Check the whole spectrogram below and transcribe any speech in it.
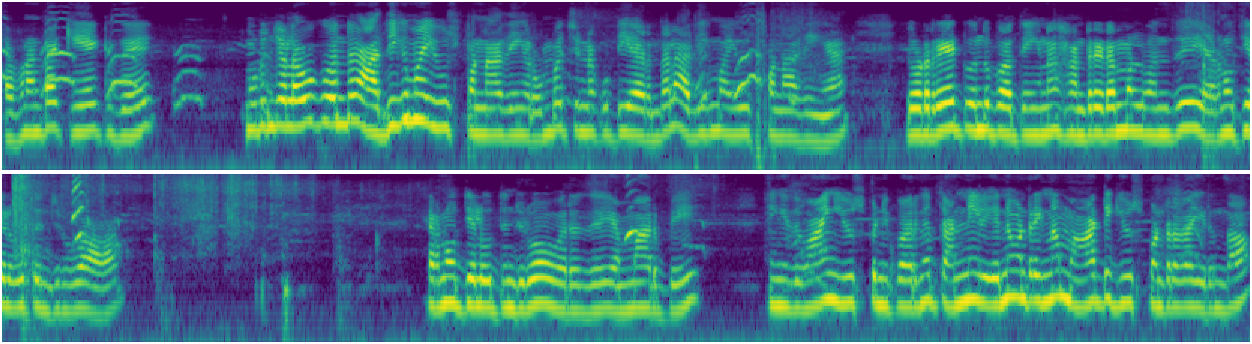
டெஃபினட்டாக கேட்குது முடிஞ்ச அளவுக்கு வந்து அதிகமாக யூஸ் பண்ணாதீங்க. ரொம்ப சின்ன குட்டியாக இருந்தாலும் அதிகமாக யூஸ் பண்ணாதீங்க. இதோட ரேட் வந்து பார்த்தீங்கன்னா ஹண்ட்ரட் எம்எல் வந்து இரநூத்தி எழுபத்தஞ்சு ரூபா. இரநூத்தி எழுபத்தஞ்சு ரூபா வருது எம்ஆர்பி நீங்கள் இது வாங்கி யூஸ் பண்ணி பாருங்கள் தண்ணி என்ன பண்ணுறீங்கன்னா மாட்டுக்கு யூஸ் பண்ணுறதா இருந்தால்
